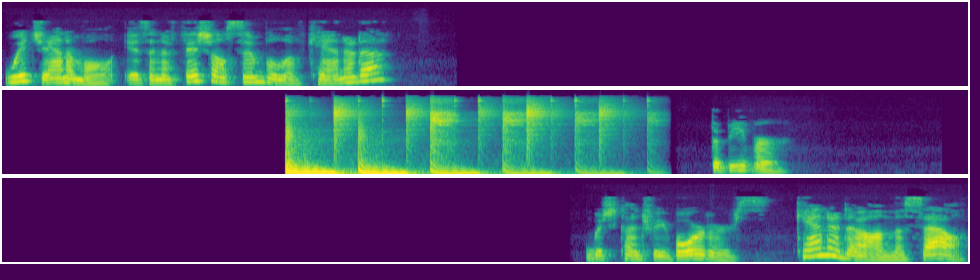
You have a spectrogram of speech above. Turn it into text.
Which animal is an official symbol of Canada? The beaver. Which country borders Canada on the south?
